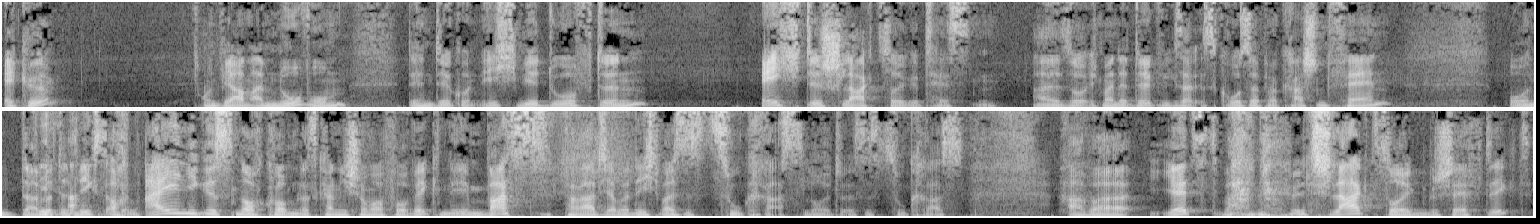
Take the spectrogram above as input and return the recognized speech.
Ecke. Und wir haben ein Novum, denn Dirk und ich, wir durften echte Schlagzeuge testen. Also, ich meine, der Dirk, wie gesagt, ist großer Percussion-Fan. Und da wird ja, demnächst auch einiges noch kommen. Das kann ich schon mal vorwegnehmen. Was verrate ich aber nicht, weil es ist zu krass, Leute. Es ist zu krass. Aber jetzt waren wir mit Schlagzeugen beschäftigt.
